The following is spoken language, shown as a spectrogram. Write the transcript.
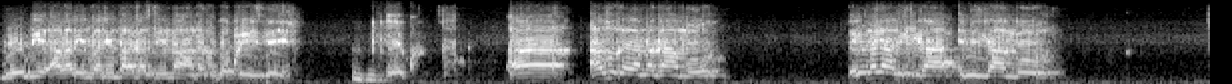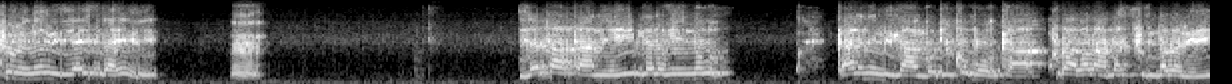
mwebwe abarindwa n'imbaraga z'imana kubwo kwizera. Yego. Ah, avuga aya magambo yarimo yandikira imiryango cumi n'ibiri ya isiraheli. Mm, yatataniye hirya no hino kandi ni imiryango ikomoka kuri aba bana cumi na babiri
